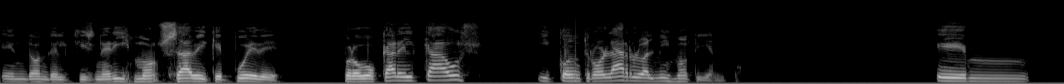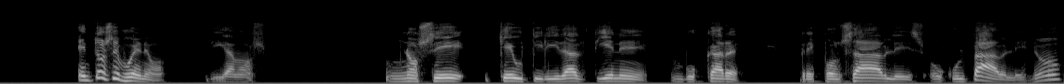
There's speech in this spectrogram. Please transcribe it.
en donde el kirchnerismo sabe que puede provocar el caos y controlarlo al mismo tiempo. Eh, entonces, bueno, digamos, no sé qué utilidad tiene buscar responsables o culpables, ¿no?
